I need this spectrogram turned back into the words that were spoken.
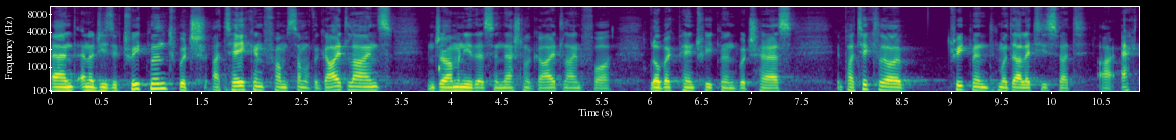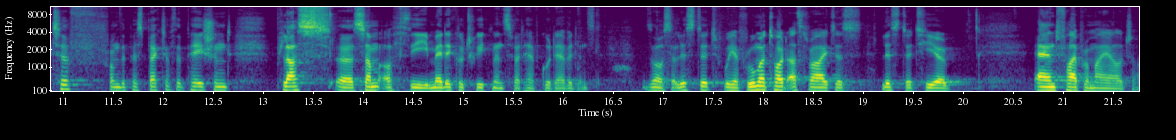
and analgesic treatment, which are taken from some of the guidelines. In Germany, there's a national guideline for low back pain treatment, which has, in particular, treatment modalities that are active from the perspective of the patient, plus uh, some of the medical treatments that have good evidence. Those are listed. We have rheumatoid arthritis listed here, and fibromyalgia.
